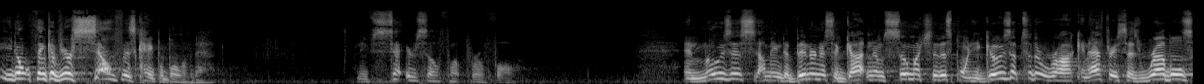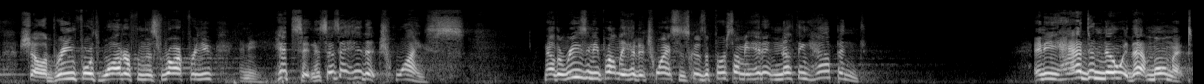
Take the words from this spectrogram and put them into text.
But you don't think of yourself as capable of that. And you've set yourself up for a fall. And Moses, I mean, the bitterness had gotten him so much to this point. He goes up to the rock, and after he says, Rebels, shall I bring forth water from this rock for you? And he hits it. And it says he hit it twice. Now, the reason he probably hit it twice is because the first time he hit it, nothing happened. And he had to know at that moment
